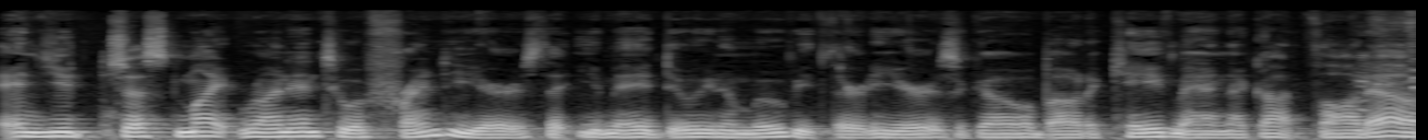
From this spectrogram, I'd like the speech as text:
and you just might run into a friend of yours that you made doing a movie 30 years ago about a caveman that got thawed out.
